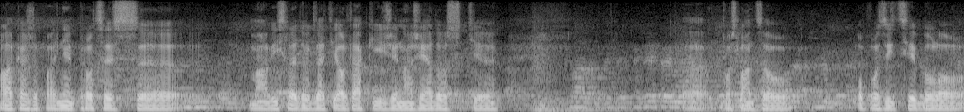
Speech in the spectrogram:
Ale každopádne proces e, má výsledok zatiaľ taký, že na žiadosť e, poslancov opozície bolo e,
